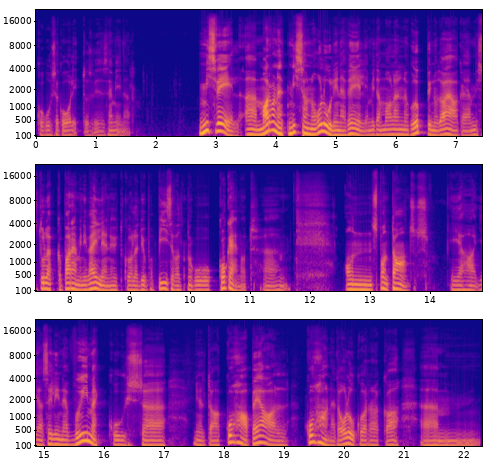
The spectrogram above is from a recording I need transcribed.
kogu see koolitus või see seminar mis veel, äh, ma arvan, et mis on oluline veel ja mida ma olen nagu õppinud ajaga ja mis tuleb ka paremini välja nüüd, kui oled juba piisavalt nagu kogenud, ähm, on spontaansus. Ja, ja selline võimekus äh, nii-öelda koha peal kohaneda olukorraga ähm,,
